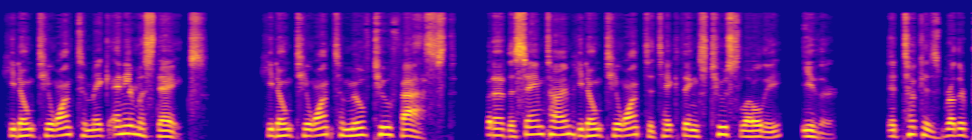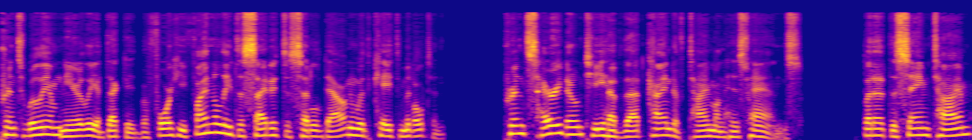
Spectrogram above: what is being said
he don't he want to make any mistakes. He don't he want to move too fast, but at the same time he don't he want to take things too slowly, either. It took his brother Prince William nearly a decade before he finally decided to settle down with Kate Middleton. Prince Harry don't he have that kind of time on his hands. But at the same time,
